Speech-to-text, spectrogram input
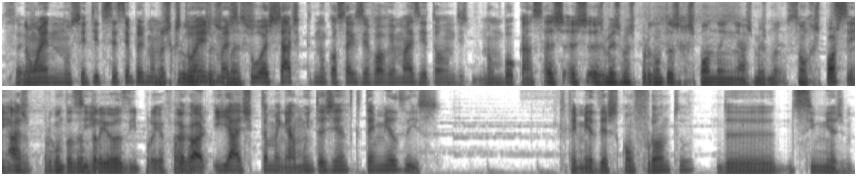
Sei. não é no sentido de ser sempre as mesmas questões, mas, mas- tu achares que não consegues desenvolver mais e então dizes, não me vou cansar. As, as, as mesmas perguntas respondem às mesmas. São respostas Sim. às perguntas Sim. anteriores e por aí afora. Agora, e acho que também há muita gente que tem medo disso. Que tem medo deste confronto de, de si mesmo.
